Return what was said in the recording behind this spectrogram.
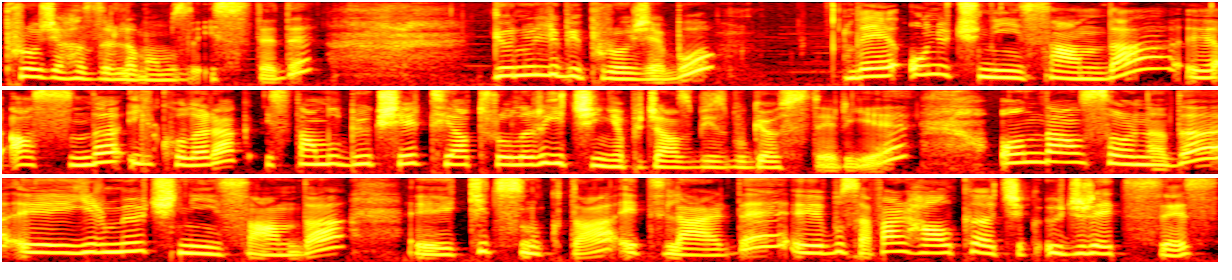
proje hazırlamamızı istedi. Gönüllü bir proje bu. Ve 13 Nisan'da e, aslında ilk olarak İstanbul Büyükşehir Tiyatroları için yapacağız biz bu gösteriyi. Ondan sonra da e, 23 Nisan'da e, Kitsnuk'ta Etiler'de e, bu sefer halka açık ücretsiz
